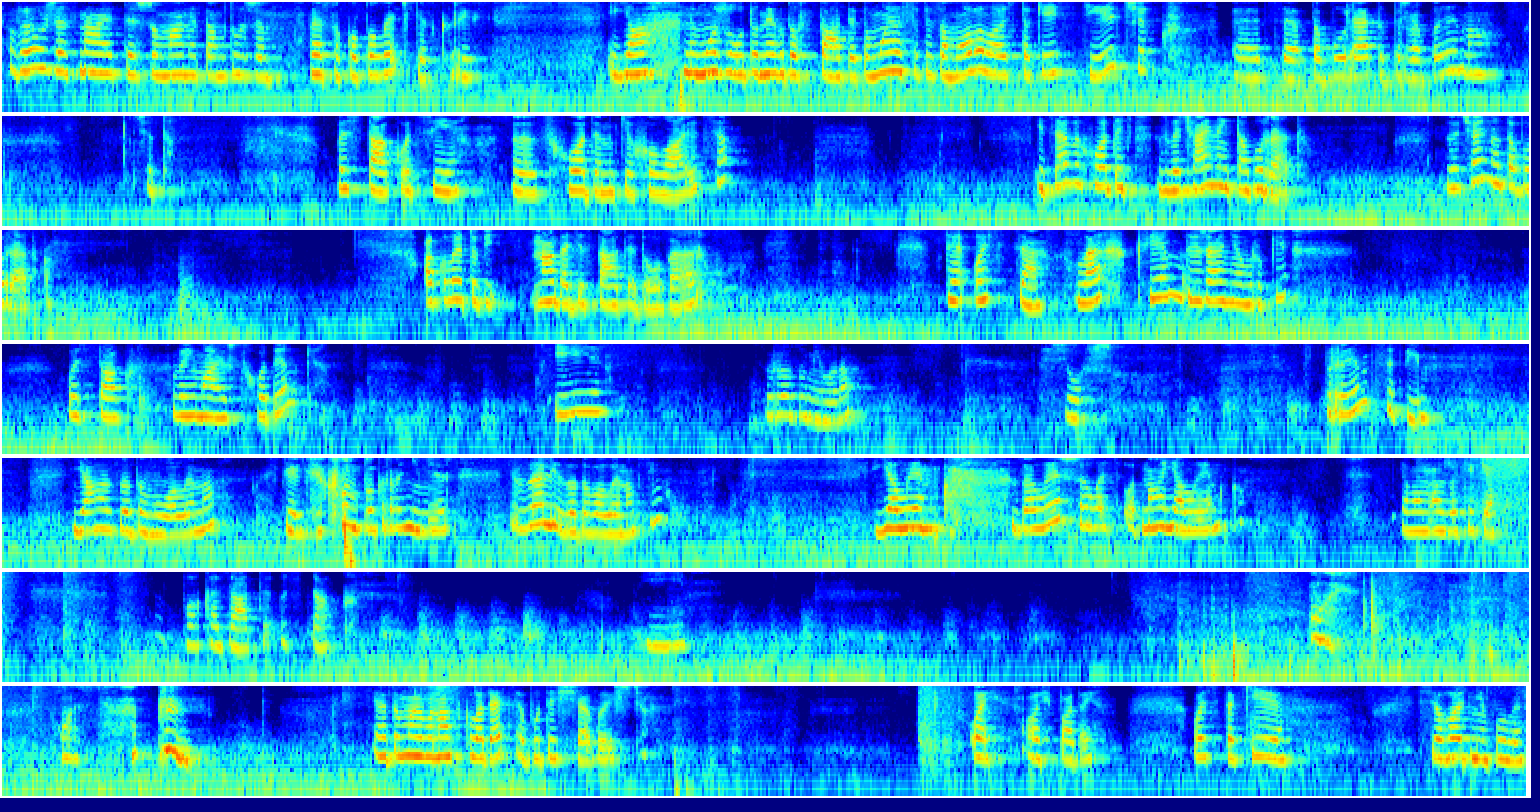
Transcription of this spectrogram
Ви вже знаєте, що в мене там дуже високо полички скрізь. І я не можу до них достати. Тому я собі замовила ось такий стільчик. Е, Це табурет драбина. Ось так оці е, сходинки ховаються. І це виходить звичайний табурет. Звичайна табуретка. А коли тобі треба дістати до верху, ти ось це легким движенням руки ось так виймаєш сходинки і зрозуміло, так? Да? Що ж? Принципі, я задоволена стільчиком, по крайній мірі. І взагалі задоволена всім. Ялинка. Залишилась одна ялинка. Я вам можу тільки показати ось так. І Ой. Ось. Я думаю, вона складеться, буде ще вище. Ой, ой, падай. Ось такі сьогодні були.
